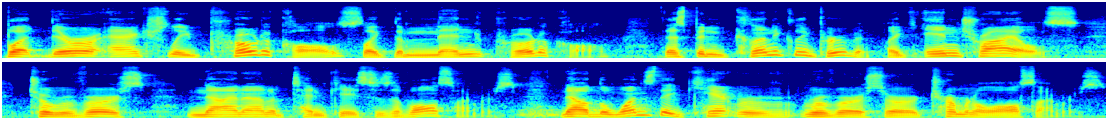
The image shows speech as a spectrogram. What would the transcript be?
But there are actually protocols, like the MEND protocol, that's been clinically proven, like in trials, to reverse nine out of 10 cases of Alzheimer's. Now, the ones they can't re- reverse are terminal Alzheimer's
